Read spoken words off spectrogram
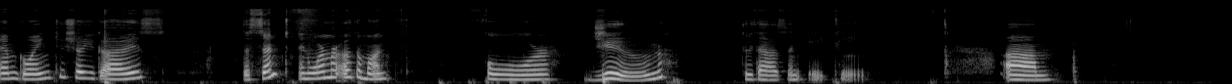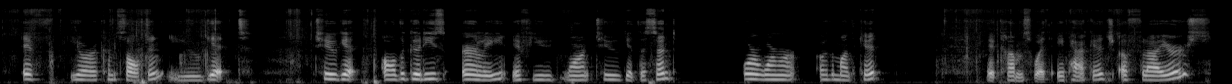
am going to show you guys the scent and warmer of the month for June 2018. Um, if you're a consultant, you get to get all the goodies early if you want to get the scent or warmer of the month kit. It comes with a package of flyers,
